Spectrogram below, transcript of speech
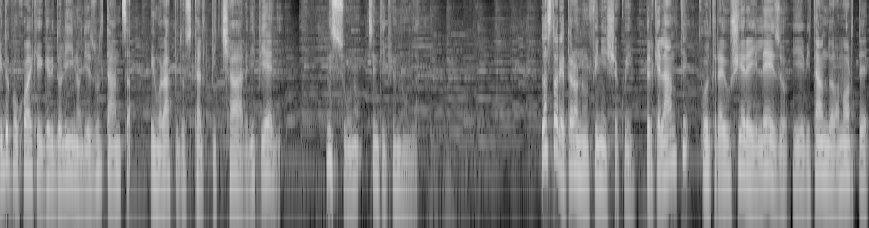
e dopo qualche gridolino di esultanza e un rapido scalpicciare di piedi, nessuno sentì più nulla. La storia però non finisce qui, perché Lanti, oltre a uscire illeso e evitando la morte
